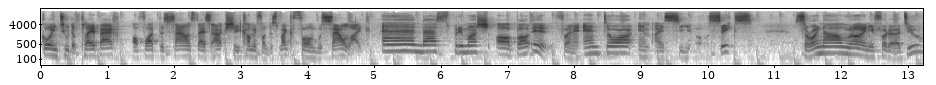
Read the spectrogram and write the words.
go into the playback of what the sounds that's actually coming from this microphone would sound like. And that's pretty much all about it for an Andoer MIC06. So right now, without any further ado,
